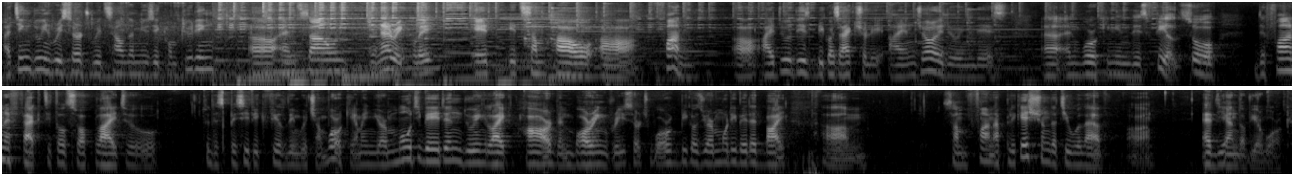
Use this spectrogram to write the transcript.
I think doing research with sound and music computing uh, and sound generically, it, it's somehow uh, fun. Uh, I do this because actually I enjoy doing this uh, and working in this field. So the fun effect, it also applies to, to the specific field in which I'm working. I mean, you're motivated doing like hard and boring research work because you're motivated by um, some fun application that you will have uh, at the end of your work.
